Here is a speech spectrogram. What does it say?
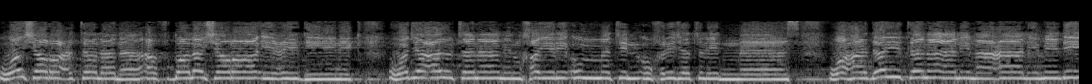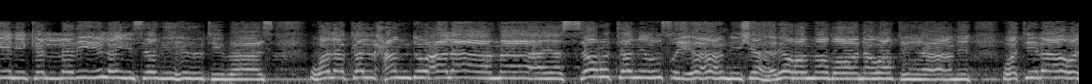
وشرعت لنا أفضل شرائع دينك وجعلتنا من خير أمة أخرجت للناس وهديتنا لمعالم دينك الذي ليس به التباس ولك الحمد على ما يسرت من صيام شهر رمضان وقيامه وتلاوة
